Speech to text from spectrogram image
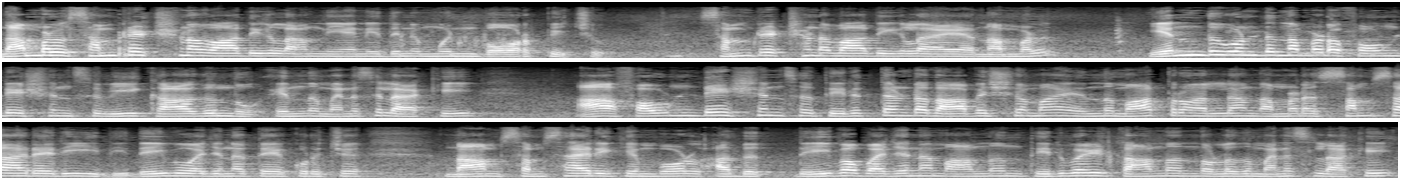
നമ്മൾ സംരക്ഷണവാദികളാണെന്ന് ഞാൻ ഇതിനു മുൻപ് ഓർപ്പിച്ചു. സംരക്ഷണവാദികളായ നമ്മൾ എന്തുകൊണ്ട് നമ്മുടെ ഫൗണ്ടേഷൻസ് വീക്ക് ആകുന്നു എന്ന് മനസ്സിലാക്കി ആ ഫൗണ്ടേഷൻസ് തിരുത്തേണ്ടത് ആവശ്യമാണ് എന്ന് മാത്രമല്ല നമ്മുടെ സംസാര രീതി. ദൈവവചനത്തെക്കുറിച്ച് നാം സംസാരിക്കുമ്പോൾ അത് ദൈവവചനമാണെന്നും തിരുവഴുത്താണെന്നുള്ളത് മനസ്സിലാക്കി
